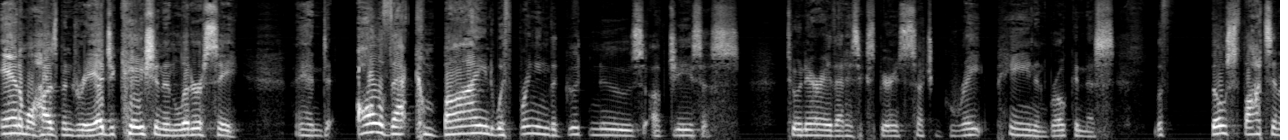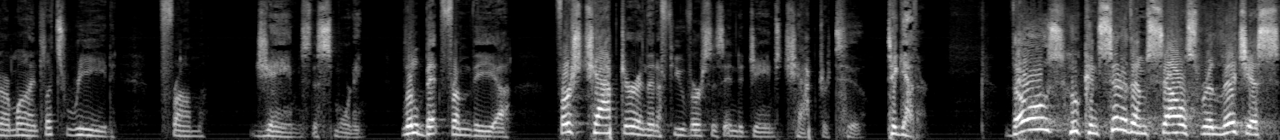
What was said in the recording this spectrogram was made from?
animal husbandry, education and literacy. And all of that combined with bringing the good news of Jesus to an area that has experienced such great pain and brokenness. With those thoughts in our minds, let's read from James this morning. A little bit from the uh, first chapter and then a few verses into James chapter 2. Together. Those who consider themselves religious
